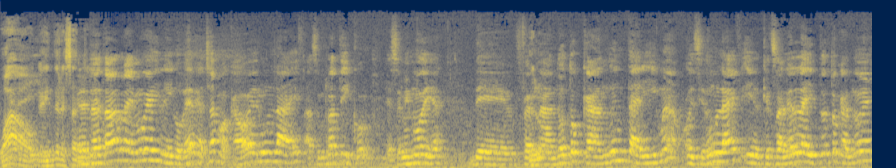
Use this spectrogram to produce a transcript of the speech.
Wow, qué interesante. Pero entonces estaba Raymond ahí y le digo, verga, chamo, acabo de ver un live hace un ratico, ese mismo día, de Fernando tocando en tarima, o hicieron un live y el que sale al ladito tocando es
